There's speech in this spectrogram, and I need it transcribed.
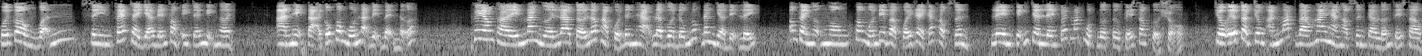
Cuối cùng vẫn xin phép thầy giáo đến phòng y tế nghỉ ngơi. Anh hiện tại cũng không muốn lại bị bệnh nữa. Khi ông thầy mang người lao tới lớp học của đinh hạo là vừa đúng lúc đang giờ địa lý. Ông thầy ngượng ngùng, không muốn đi vào quấy rầy các học sinh. Liền kiễng chân lên quét mắt một lượt từ phía sau cửa sổ chủ yếu tập trung ánh mắt vào hai hàng học sinh cao lớn phía sau.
